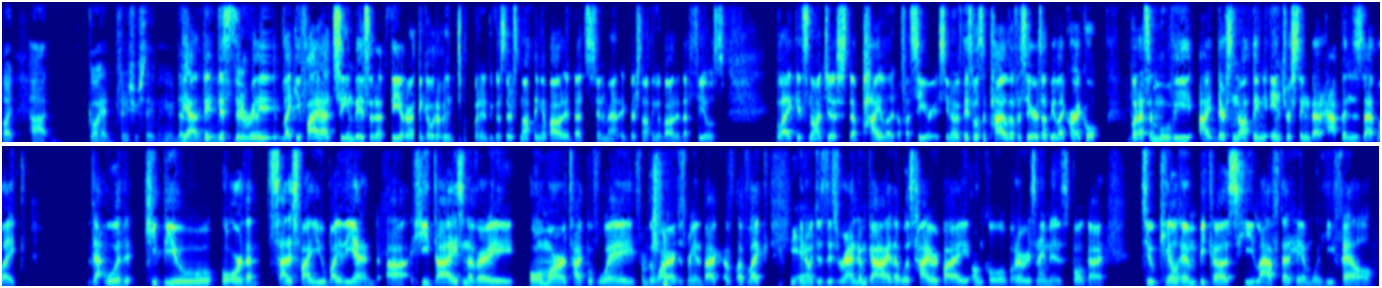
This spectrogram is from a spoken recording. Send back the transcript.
But uh, go ahead, finish your statement here. Yeah negate th- it. this didn't really like if i had seen this at a theater i think i would have been disappointed because there's nothing about it that's cinematic there's nothing about it that feels like it's not just a pilot of a series you know if this was the pilot of a series i'd be like all right cool but as a movie i there's nothing interesting that happens that like that would keep you or, or that satisfy you by the end uh he dies in a very omar type of way from the wire just bringing it back of, of like Yeah. you know just this random guy that was hired by uncle whatever his name is bald guy to kill him because he laughed at him when he fell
